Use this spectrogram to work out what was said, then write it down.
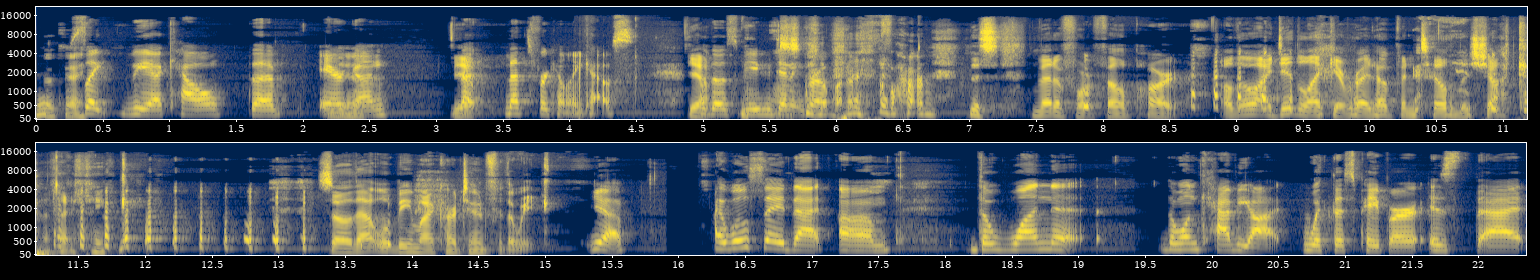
okay. It's like the uh, cow, the air Yeah. gun. Yep. That, that's for killing cows. Yeah. For those of you who didn't grow up on a farm. this metaphor fell apart. Although I did like it right up until the shotgun, I think. so that will be my cartoon for the week. Yeah, I will say that um, the one the one caveat with this paper is that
